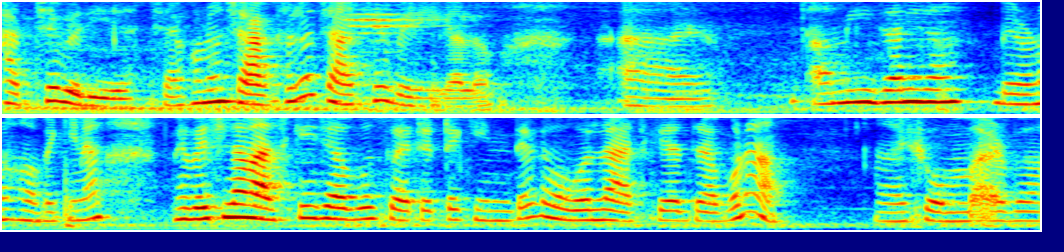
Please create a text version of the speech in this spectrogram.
খাচ্ছে, বেরিয়ে যাচ্ছে। এখনও চা খেলো, চা খেয়ে বেরিয়ে গেল। আর আমি জানি না বেরোনো হবে কি না ভেবেছিলাম আজকেই যাব সোয়েটারটা কিনতে, তো বলল আজকে আর যাব না। সোমবার বা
